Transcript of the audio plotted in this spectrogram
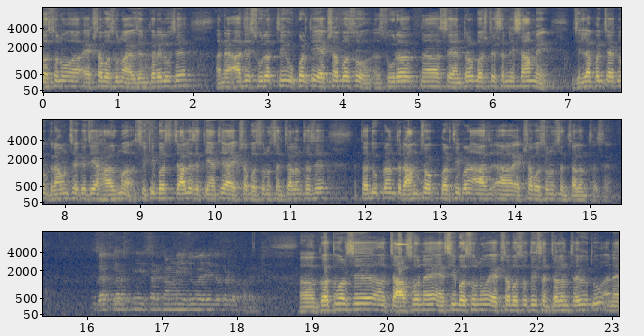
બસોનું એક્સ્ટ્રા બસોનું આયોજન કરેલું છે. અને આજે સુરતથી ઉપરથી એક્સ્ટ્રા બસો સુરતના સેન્ટ્રલ બસ સ્ટેશનની સામે જિલ્લા પંચાયતનું ગ્રાઉન્ડ છે કે જે હાલમાં સિટી બસ ચાલે છે ત્યાંથી આ એક્સ્ટ્રા બસોનું સંચાલન થશે. તદુપરાંત રામચોક પરથી પણ આ આ એક્સ્ટ્રા બસોનું સંચાલન થશે. ગત વર્ષની સરખામણી જોવા જઈએ તો કેટલો ફરક છે? ગત વર્ષે ચારસો ને એંસી બસોનું એક્સ્ટ્રા બસોથી સંચાલન થયું હતું અને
